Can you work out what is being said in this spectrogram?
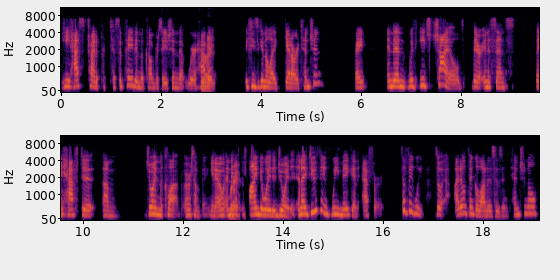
he has to try to participate in the conversation that we're having right. if he's going to like get our attention. Right. And then with each child, they're in a sense, they have to um, join the club or something, you know, and they right. have to find a way to join it. And I do think we make an effort. Something we so I don't think a lot of this is intentional,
